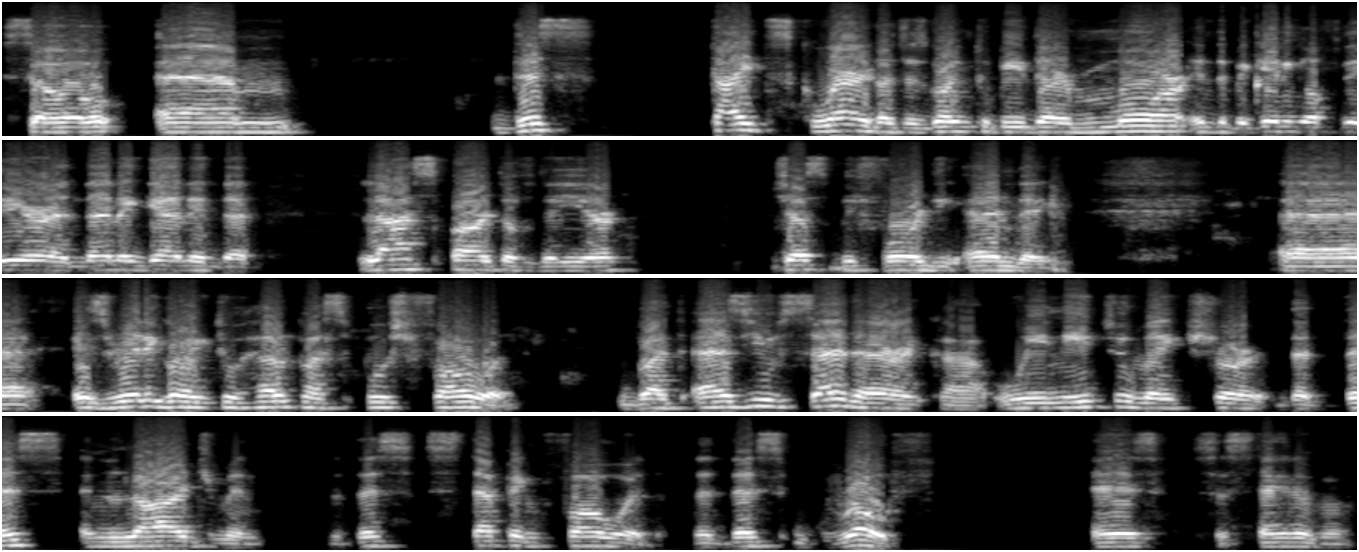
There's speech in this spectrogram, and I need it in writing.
So um, this tight square that is going to be there more in the beginning of the year and then again in the last part of the year just before the ending uh, is really going to help us push forward. But as you said Erica we need to make sure that this enlargement that this stepping forward that this growth is sustainable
